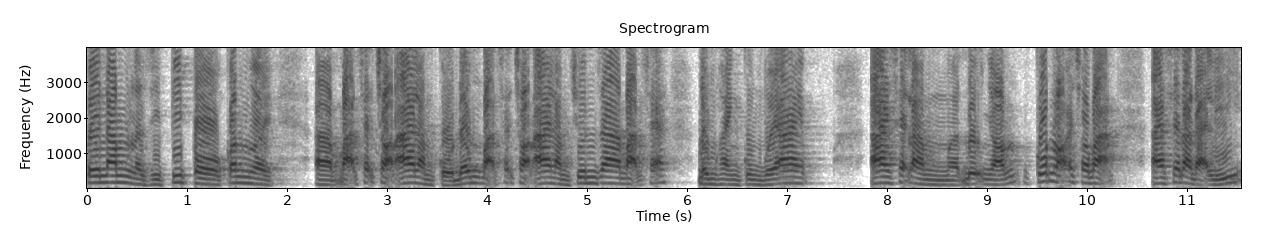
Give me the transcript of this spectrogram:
P5 là gì? People con người. À, bạn sẽ chọn ai làm cổ đông bạn sẽ chọn ai làm chuyên gia bạn sẽ đồng hành cùng với ai? Ai sẽ làm đội nhóm cốt lõi cho bạn? Ai sẽ là đại lý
